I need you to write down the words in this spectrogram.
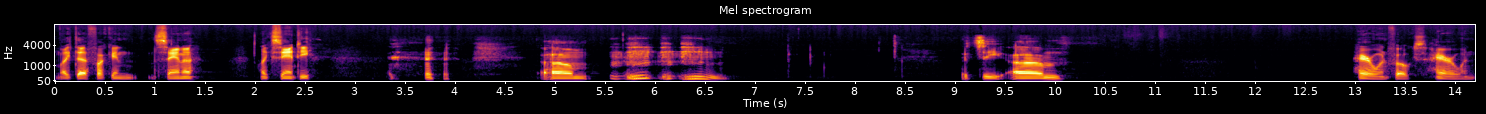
like that fucking Santa, like Santy. Um, let's see. Um, Heroin, folks, heroin.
